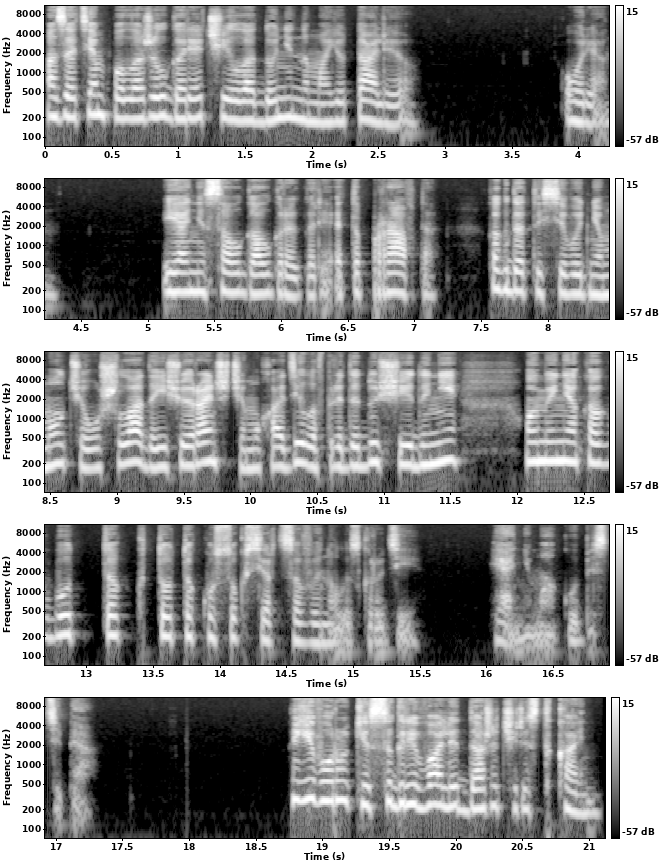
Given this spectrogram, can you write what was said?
а затем положил горячие ладони на мою талию. «Ориан, я не солгал Грегори, это правда. Когда ты сегодня молча ушла, да еще и раньше, чем уходила в предыдущие дни, у меня как будто кто-то кусок сердца вынул из груди. Я не могу без тебя». Его руки согревали даже через ткань.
